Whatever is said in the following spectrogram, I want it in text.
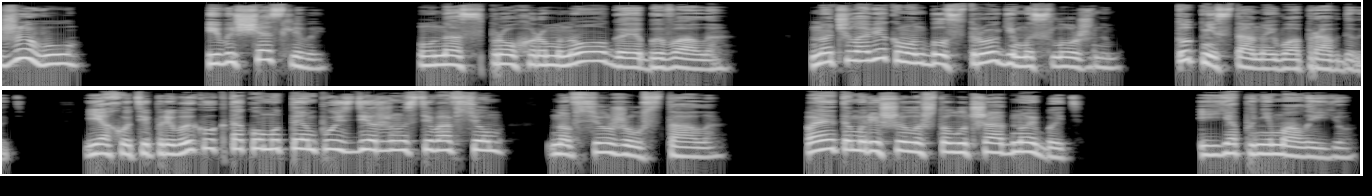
Живу. И вы счастливы? У нас с Прохором многое бывало. Но человеком он был строгим и сложным. Тут не стану его оправдывать. Я хоть и привыкла к такому темпу и сдержанности во всем, но все же устала. Поэтому решила, что лучше одной быть. И я понимала ее.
